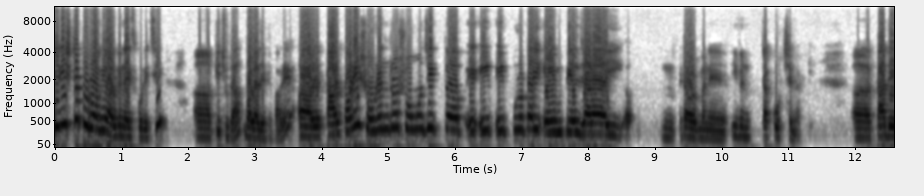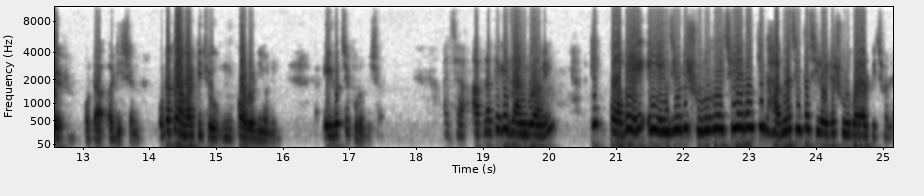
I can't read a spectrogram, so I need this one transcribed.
জিনিসটা পুরো আমি অর্গানাইজ করেছি কিছুটা বলা যেতে পারে। আর তারপরে সৌরেন্দ্র, সৌমজিৎ এই এই পুরোটাই এমপিএল যারা এই এটা মানে ইভেন্টটা করছেন আর কি তাদের ওটা এডিশন ওটাতে আমার কিছু করণীয় নেই। এই হচ্ছে পুরো বিষয়। আচ্ছা আপনার থেকে জানব আমি ঠিক কবে এই এনজিওটি শুরু হয়েছিল এবং কি ভাবনা চিন্তা ছিল এটা শুরু করার পিছনে?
